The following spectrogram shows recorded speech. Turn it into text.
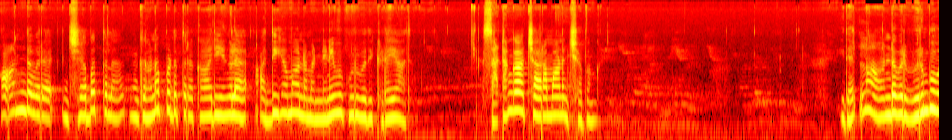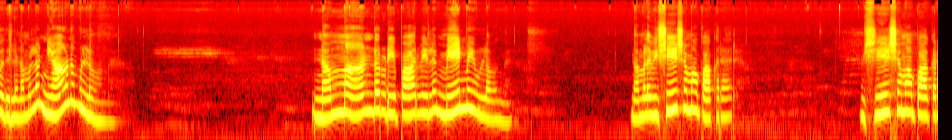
ஆண்டவரை ஜபத்தில் கனப்படுத்துகிற காரியங்களை அதிகமாக நம்ம நினைவு கூறுவது கிடையாது. சடங்காச்சாரமான ஜெபங்கள். இதெல்லாம் ஆண்டவர் விரும்புவதில்லை. நம்மளாம் ஞானம் உள்ளவங்க நம்ம ஆண்டவருடைய பார்வையில் மேன்மை உள்ளவங்க. நம்மளை விசேஷமாக பார்க்குறாரு. விசேஷமாக பார்க்குற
